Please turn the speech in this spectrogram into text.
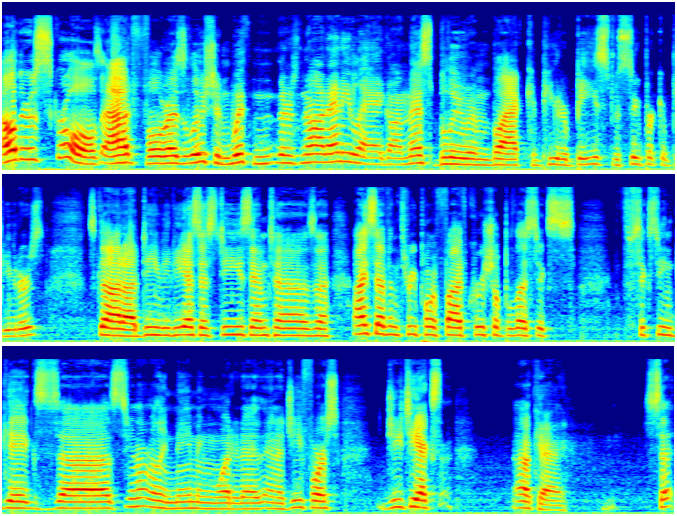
Elder Scrolls at full resolution with there's not any lag on this blue and black computer beast with supercomputers. It's got a DVD, SSD, MTAS, uh, i7 3.5 Crucial Ballistix, 16 gigs. Uh, so you're not really naming what it is, and a GeForce GTX. Okay, Se-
